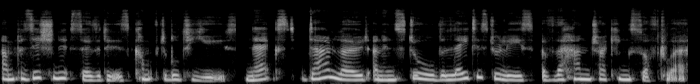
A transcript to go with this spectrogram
and position it so that it is comfortable to use. Next, download and install the latest release of the hand tracking software.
